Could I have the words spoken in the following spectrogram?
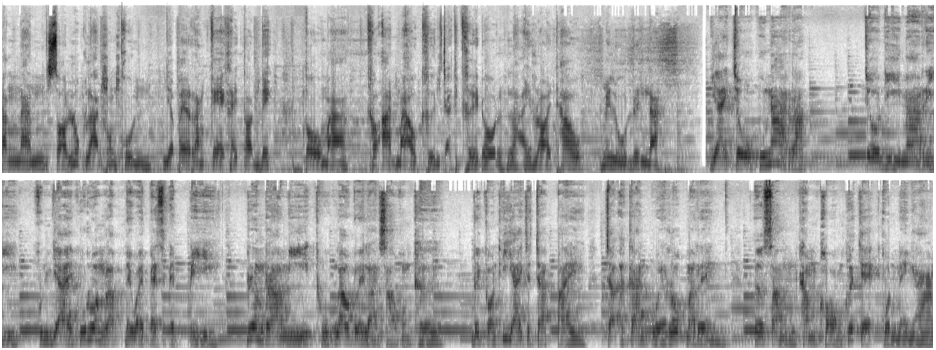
ดังนั้นสอนลูกหลานของคุณ อย่าไปรังแกใครตอนเด็ก โตมาเขาอาจมาเอาคืนจากที่เคยโดนหลายร้อยเท่า ไม่รู้ด้วยนะ ยายโจผู้น่ารัก โจดีมารี คุณยายผู้ร่วงลับในวัย 81 ปี เรื่องราวนี้ถูกเล่าโดยหลานสาวของเธอ โดยก่อนที่ยายจะจากไป จากอาการป่วยโรคมะเร็ง เธอสั่งทำของเพื่อแจกคนในงาน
